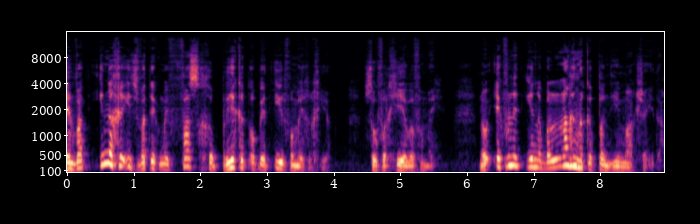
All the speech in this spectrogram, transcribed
En wat enige iets wat ek my vasgebreek het op het uur van my gegee, sou vergewe vir my. Nou ek wil net een belangrike punt hier maak, Shaida.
